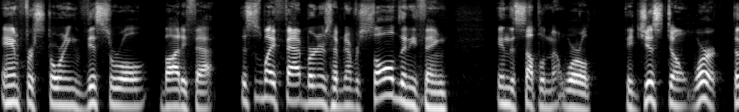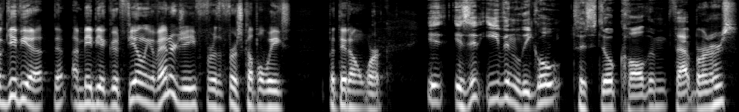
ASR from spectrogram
and for storing visceral body fat. This is why fat burners have never solved anything in the supplement world. They just don't work. They'll give you a, a, maybe a good feeling of energy for the first couple weeks, but they don't work. Is, is it even legal to still call them fat burners?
